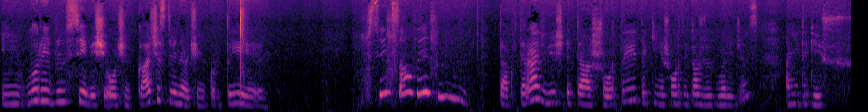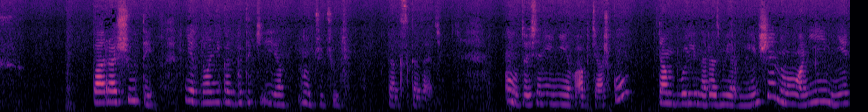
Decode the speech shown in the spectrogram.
и в Glory все вещи очень качественные, очень крутые. Всем советую. Так, вторая вещь это шорты. Такие шорты тоже из Glory Jeans. Они такие парашюты. Нет, но они как бы такие, ну, чуть-чуть, так сказать. Ну, то есть они не в обтяжку. Там были на размер меньше, но они мне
